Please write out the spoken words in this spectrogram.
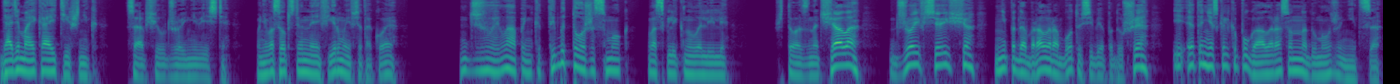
«Дядя Майка айтишник», — сообщил Джой невесте. «У него собственная фирма и все такое». «Джой, лапонька, ты бы тоже смог», — воскликнула Лили. Что означало, Джой все еще не подобрал работу себе по душе, и это несколько пугало, раз он надумал жениться.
